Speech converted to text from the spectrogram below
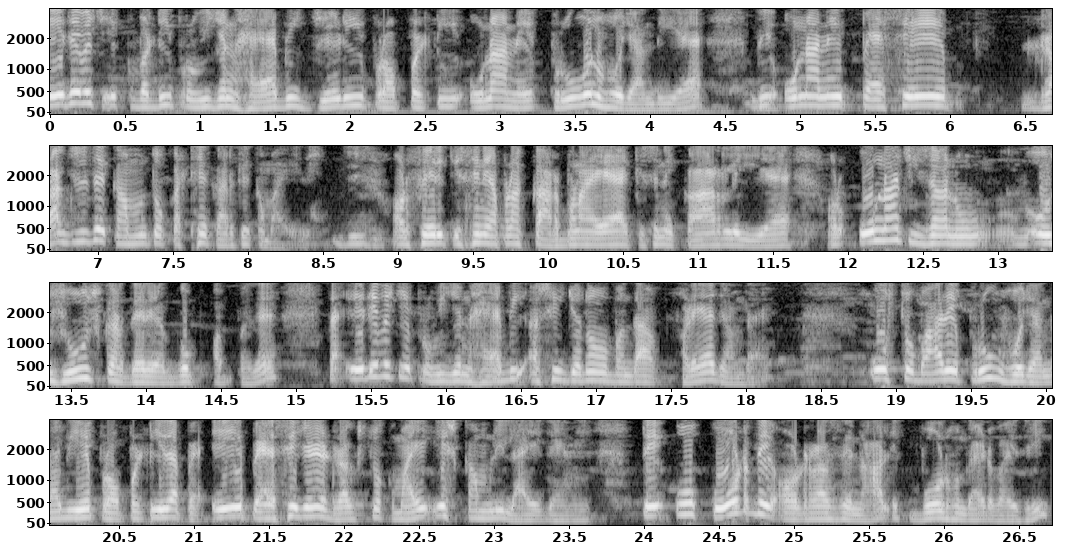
ਇਹਦੇ ਵਿੱਚ ਇੱਕ ਵੱਡੀ ਪ੍ਰੋਵੀਜ਼ਨ ਹੈ ਵੀ ਜਿਹੜੀ ਪ੍ਰਾਪਰਟੀ ਉਹਨਾਂ ਨੇ ਪ੍ਰੂਵਨ ਹੋ ਜਾਂਦੀ ਹੈ ਵੀ ਉਹਨਾਂ ਨੇ ਪੈਸੇ ਡਰੱਗਸ ਦੇ ਕੰਮ ਤੋਂ ਇਕੱਠੇ ਕਰਕੇ ਕਮਾਏ ਨੇ। ਔਰ ਫਿਰ ਕਿਸੇ ਨੇ ਆਪਣਾ ਘਰ ਬਣਾਇਆ ਹੈ ਕਿਸੇ ਨੇ ਕਾਰ ਲਈ ਹੈ ਔਰ ਉਹਨਾਂ ਚੀਜ਼ਾਂ ਨੂੰ ਉਹ ਯੂਜ਼ ਕਰਦੇ ਰਹੇ ਅੱਗੋਂ ਅੱਗੇ ਤਾਂ ਇਹਦੇ ਵਿੱਚ ਇਹ ਪ੍ਰੋਵੀਜ਼ਨ ਹੈ ਵੀ ਅਸੀਂ ਜਦੋਂ ਬੰਦਾ ਫੜਿਆ ਜਾਂਦਾ ਹੈ ਉਸ ਤੋਂ ਬਾਅਦ ਇਹ ਪ੍ਰੂਵ ਹੋ ਜਾਂਦਾ ਵੀ ਇਹ ਪ੍ਰਾਪਰਟੀ ਦਾ ਪੈ- ਇਹ ਪੈਸੇ ਜਿਹੜੇ ਡਰੱਗਸ ਤੋਂ ਕਮਾਏ, ਇਸ ਕੰਮ ਲਈ ਲਾਏ ਗਏ ਨੇ। ਤੇ ਉਹ ਕੋਰਟ ਦੇ ਆਰਡਰਸ ਦੇ ਨਾਲ ਇੱਕ ਬੋਰਡ ਹੁੰਦਾ ਐਡਵਾਈਜ਼ਰੀ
